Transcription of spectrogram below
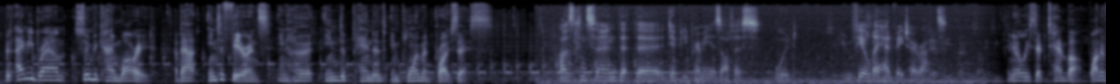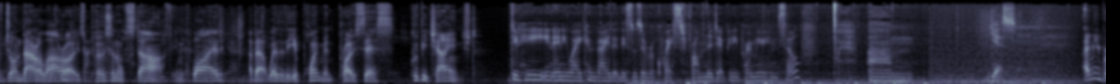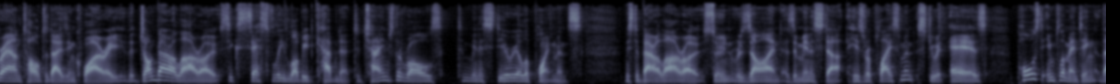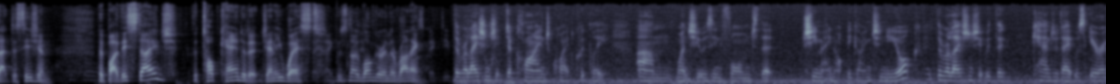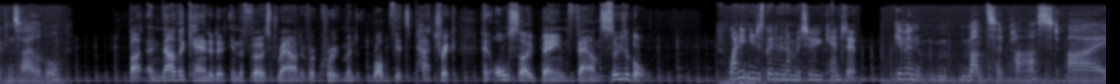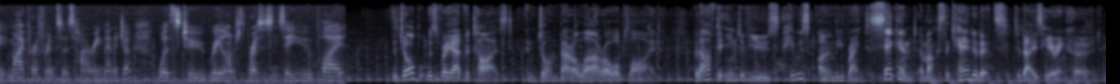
But Amy Brown soon became worried about interference in her independent employment process. I was concerned that the Deputy Premier's office would feel they had veto rights. In early September, one of John Barilaro's personal staff inquired about whether the appointment process could be changed. Did he in any way convey that this was a request from the Deputy Premier himself? Um, yes. Amy Brown told today's inquiry that John Barilaro successfully lobbied Cabinet to change the roles to ministerial appointments. Mr Barilaro soon resigned as a minister. His replacement, Stuart Ayres, paused implementing that decision. But by this stage, the top candidate, Jenny West, was no longer in the running. The relationship declined quite quickly um, once she was informed that she may not be going to New York. The relationship with the candidate was irreconcilable. But another candidate in the first round of recruitment, Rob Fitzpatrick, had also been found suitable. Why didn't you just go to the number two candidate? Given months had passed, I, my preference as hiring manager was to relaunch the process and see who applied. The job was re advertised and John Barilaro applied. But after interviews, he was only ranked second amongst the candidates, today's hearing heard.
